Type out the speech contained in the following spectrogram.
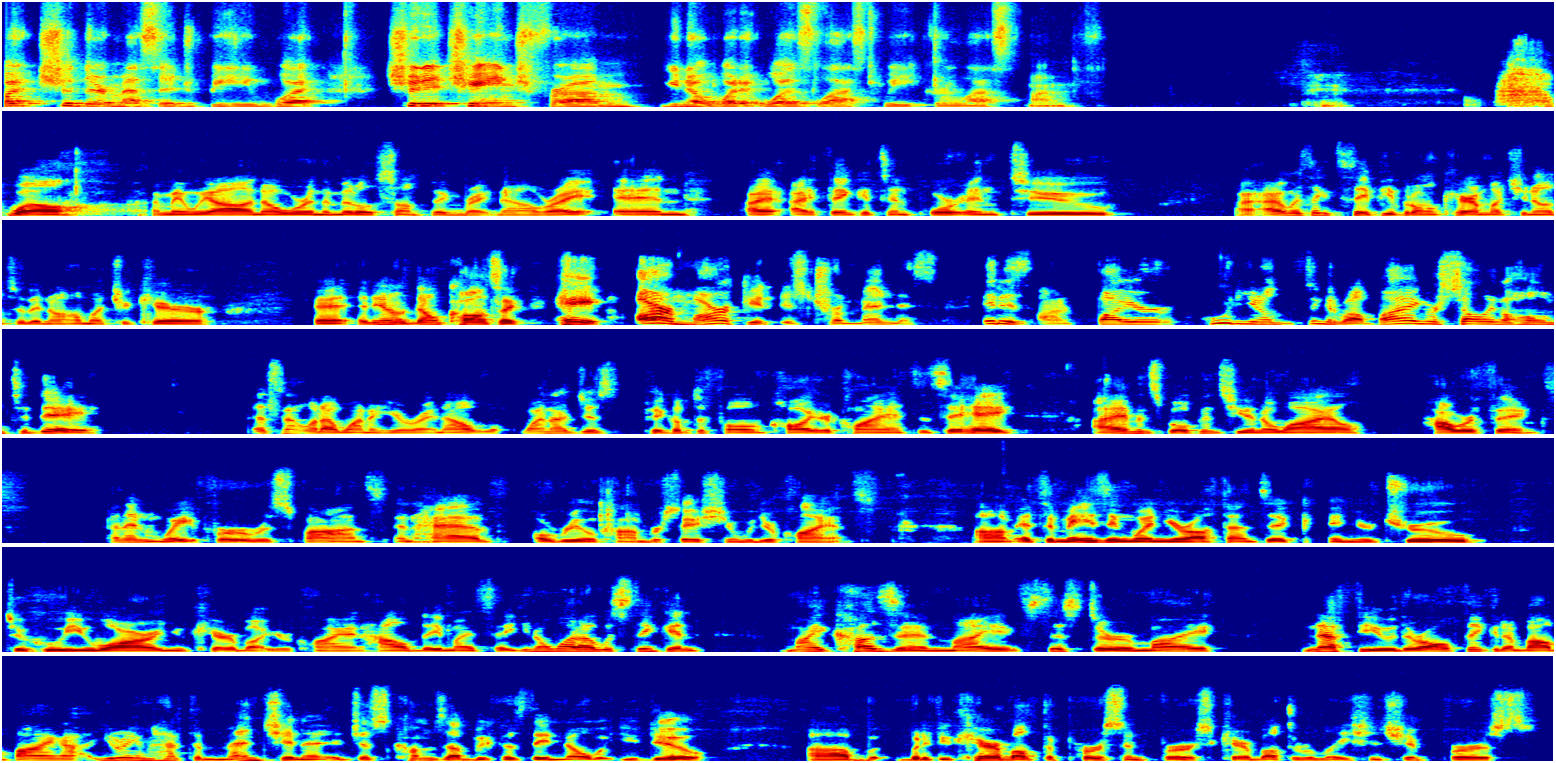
what should their message be? What should it change from, you know, what it was last week or last month? Well, I mean, we all know we're in the middle of something right now, right? And I, I think it's important to, I, I always like to say people don't care how much you know until they know how much you care. And, and you know, don't call and say, hey, our market is tremendous. It is on fire. Who do you know thinking about buying or selling a home today? That's not what I want to hear right now. Why not just pick up the phone, call your clients and say, hey, I haven't spoken to you in a while. How are things? And then wait for a response and have a real conversation with your clients. Um, it's amazing when you're authentic and you're true to who you are and you care about your client, how they might say, you know what, I was thinking my cousin, my sister, my nephew, they're all thinking about buying. You don't even have to mention it. It just comes up because they know what you do. Uh, but, but if you care about the person first, care about the relationship first,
